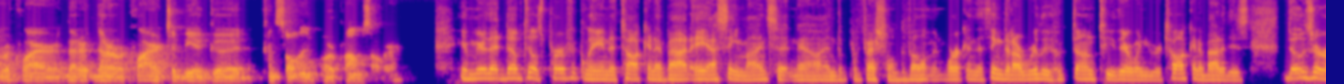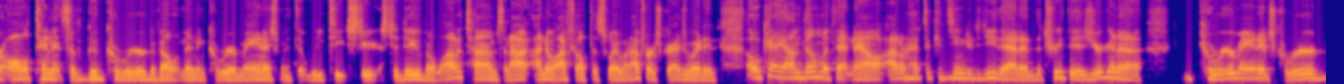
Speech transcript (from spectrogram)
require that are that are required to be a good consultant or problem solver. Amir, that dovetails perfectly into talking about AIC mindset now and the professional development work. And the thing that I really hooked onto there when you were talking about it is those are all tenets of good career development and career management that we teach students to do. But a lot of times, and I, I know I felt this way when I first graduated, okay, I'm done with that now. I don't have to continue to do that. And the truth is, you're to career manage, career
